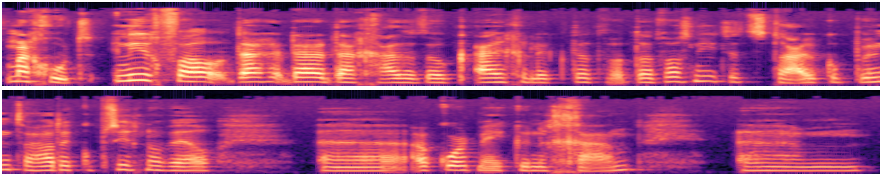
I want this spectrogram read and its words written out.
maar goed, in ieder geval, daar, daar, daar gaat het ook eigenlijk. Dat, dat was niet het struikelpunt. Daar had ik op zich nog wel uh, akkoord mee kunnen gaan. Um,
